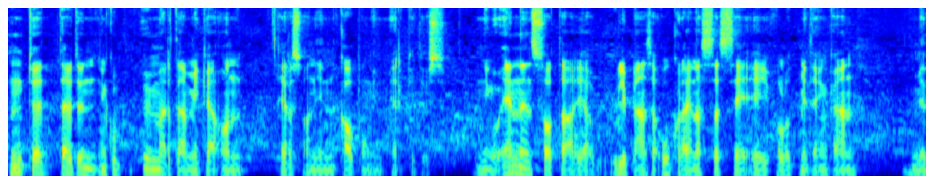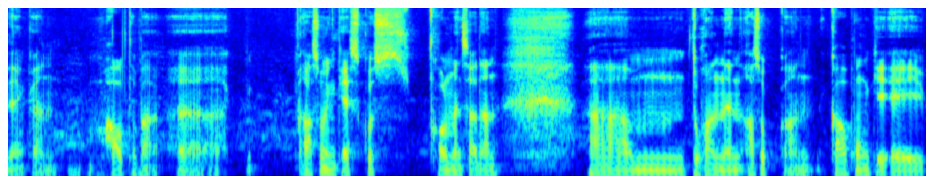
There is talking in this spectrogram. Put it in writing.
Nyt täytyy niin kuin, ymmärtää, mikä on Hersonin kaupungin merkitys. Niin kuin ennen sotaa ja ylipäänsä Ukrainassa se ei ollut mitenkään, mitenkään valtava äh, asuinkeskus 300 ähm, tuhannen asukkaan kaupunki ei,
